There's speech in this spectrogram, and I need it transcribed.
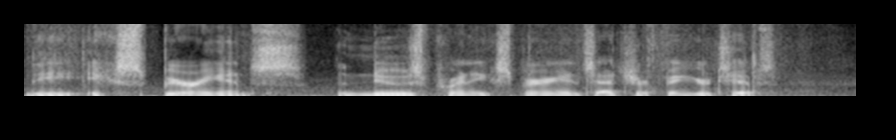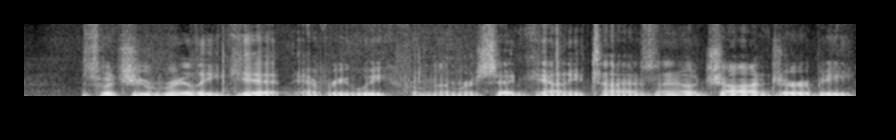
the experience, the newsprint experience at your fingertips, that's what you really get every week from the Merced County Times. I know John Derby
